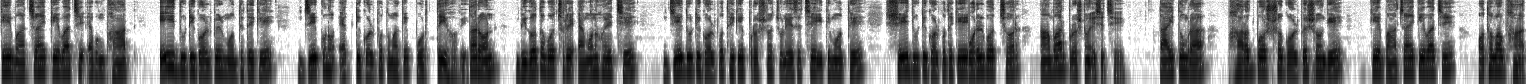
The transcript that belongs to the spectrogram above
কে বাঁচায়, কে বাঁচে এবং ভাত, এই দুটি গল্পের মধ্যে থেকে যে কোনো একটি গল্প তোমাকে পড়তেই হবে। কারণ বিগত বছরে এমন হয়েছে, যে দুটি গল্প থেকে প্রশ্ন চলে এসেছে ইতিমধ্যে, সেই দুটি গল্প থেকে পরের বছর আবার প্রশ্ন এসেছে। তাই তোমরা ভারতবর্ষ গল্পের সঙ্গে কে বাঁচায়, কে বাঁচে অথবা ভাত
